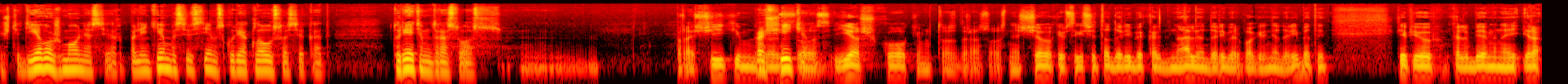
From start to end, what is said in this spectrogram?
iš tie Dievo žmonės ir palinkėjimas visiems, kurie klausosi, kad turėtim drąsos. Prašykim, Prašykim. drąsos, ieškokim tos drąsos, nes čia, kaip sakyt, šita darybė, kardinalinė darybė ir pagrindinė darybė, tai kaip jau kalbėjome, yra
